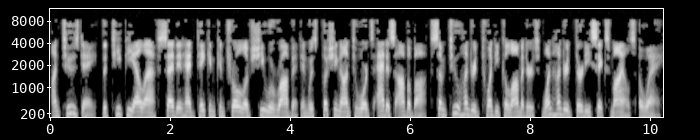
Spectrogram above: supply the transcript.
On Tuesday, the TPLF said it had taken control of Shewa Robit and was pushing on towards Addis Ababa, some 220 kilometers 136 miles away.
